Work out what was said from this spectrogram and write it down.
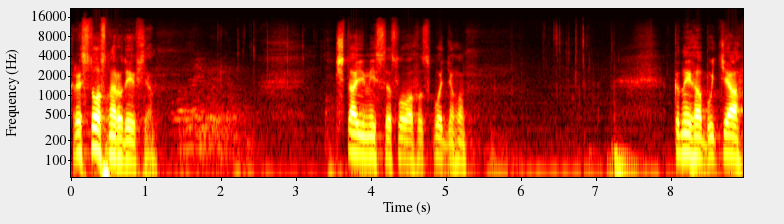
Христос народився. Читаю місце Слова Господнього. Книга буття,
